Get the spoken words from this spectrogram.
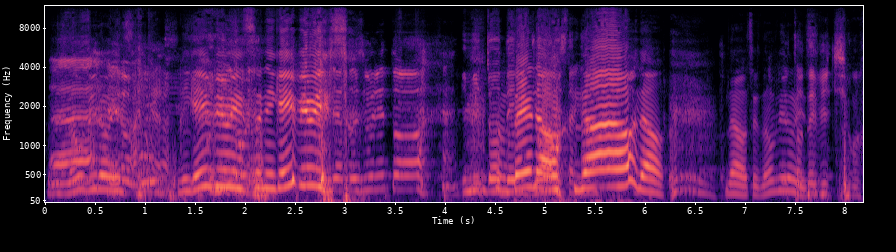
não Ah, viram isso. vi. Ninguém viu isso, ninguém viu isso. Militou. Imitou Não David tem, não. Jones, tá? Não, não. Não, vocês não viram isso. David Jones.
